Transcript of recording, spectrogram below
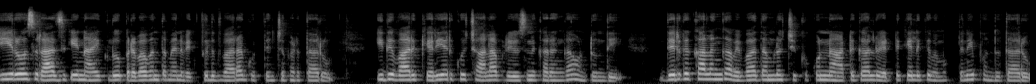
ఈ రోజు రాజకీయ నాయకులు ప్రభావవంతమైన వ్యక్తుల ద్వారా గుర్తించబడతారు. ఇది వారి కెరియర్కు చాలా ప్రయోజనకరంగా ఉంటుంది. దీర్ఘకాలంగా వివాదంలో చిక్కుకున్న ఆటగాళ్ళు ఎట్టకేలికి విముక్తిని పొందుతారు.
